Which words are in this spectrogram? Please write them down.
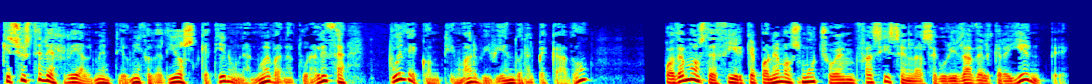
que si usted es realmente un hijo de Dios que tiene una nueva naturaleza, puede continuar viviendo en el pecado? Podemos decir que ponemos mucho énfasis en la seguridad del creyente,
